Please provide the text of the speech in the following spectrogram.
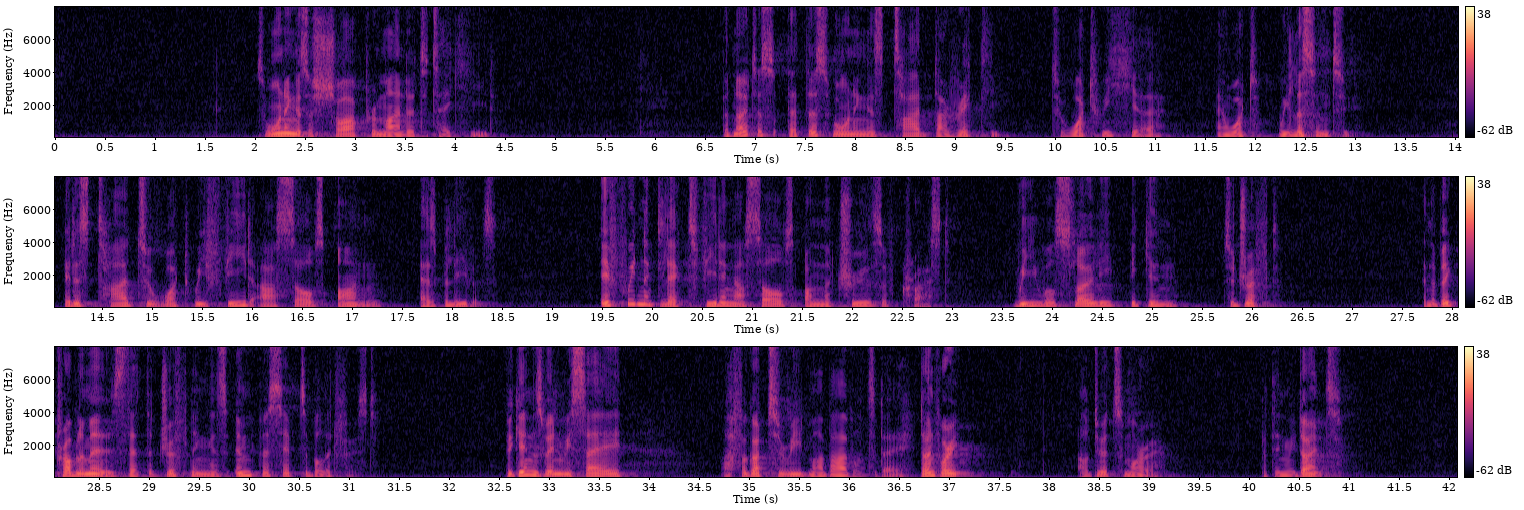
This warning is a sharp reminder to take heed. But notice that this warning is tied directly to what we hear and what we listen to. It is tied to what we feed ourselves on as believers. If we neglect feeding ourselves on the truths of Christ, we will slowly begin to drift. And the big problem is that the drifting is imperceptible at first. It begins when we say, I forgot to read my Bible today. Don't worry, I'll do it tomorrow. But then we don't.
